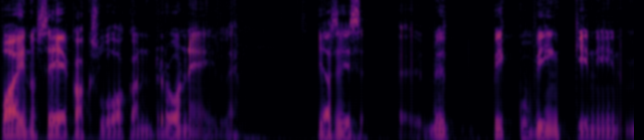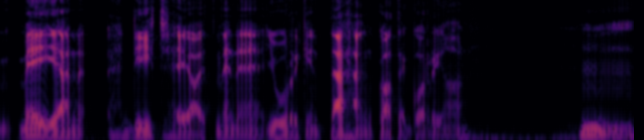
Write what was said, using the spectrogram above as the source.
paino C2-luokan droneille. Ja siis nyt pikku vinkki, niin meidän DJIt menee juurikin tähän kategoriaan. Hmm.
